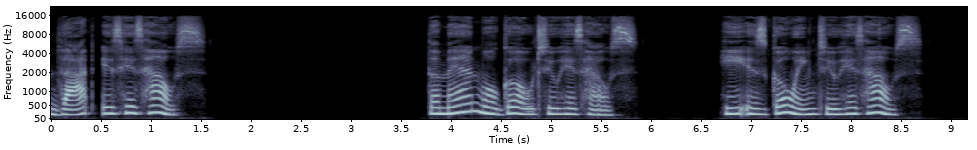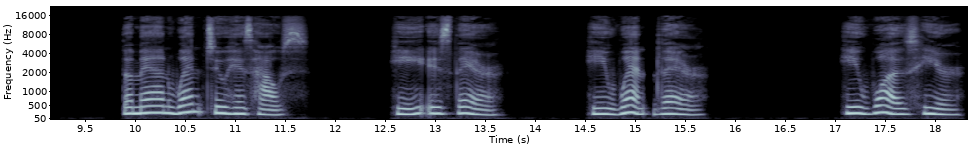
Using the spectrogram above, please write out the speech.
That is his house. The man will go to his house. He is going to his house. The man went to his house. He is there. He went there. He was here.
